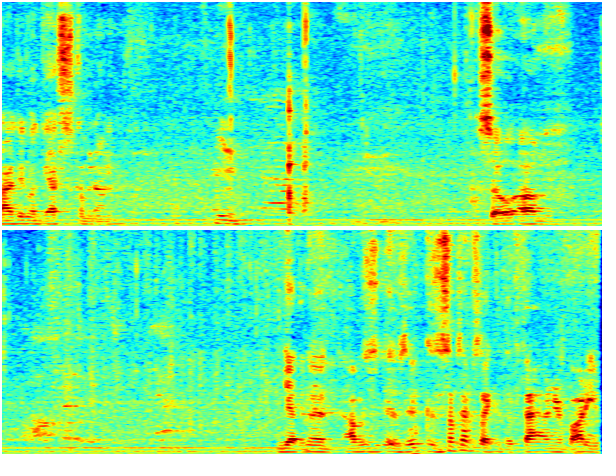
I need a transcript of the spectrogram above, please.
I think my guest is coming on. So, um, yeah, they're gonna. I was, it was because sometimes like the fat on your body,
